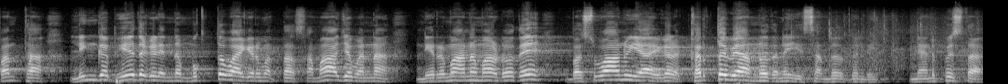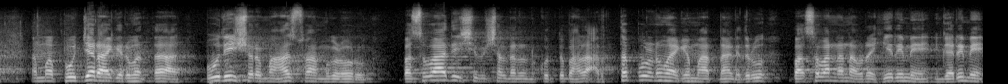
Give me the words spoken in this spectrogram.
ಪಂಥ, ಲಿಂಗ ಭೇದಗಳಿಂದ ಮುಕ್ತವಾಗಿರುವಂಥ ಸಮಾಜವನ್ನು ನಿರ್ಮಾಣ ಮಾಡೋದೇ ಬಸವಾನುಯಾಯಿಗಳ ಕರ್ತವ್ಯ ಅನ್ನೋದನ್ನು ಈ ಸಂದರ್ಭದಲ್ಲಿ ನೆನಪಿಸ್ತಾ ನಮ್ಮ ಪೂಜ್ಯರಾಗಿರುವಂಥ ಬೂದೀಶ್ವರ ಮಹಾಸ್ವಾಮಿಗಳವರು ಬಸವಾದಿ ಶಿವಶರಣರನ್ನು ಕುರಿತು ಬಹಳ ಅರ್ಥಪೂರ್ಣವಾಗಿ ಮಾತನಾಡಿದರು. ಬಸವಣ್ಣನವರ ಹಿರಿಮೆ ಗರಿಮೆ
